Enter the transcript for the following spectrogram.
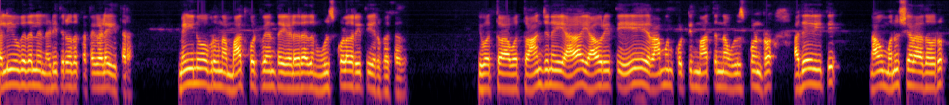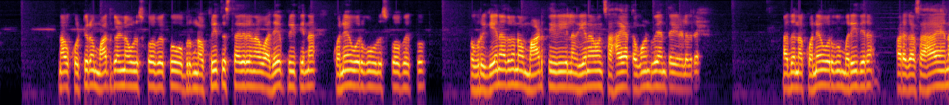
ಕಲಿಯುಗದಲ್ಲಿ ನಡೀತಿರೋದು ಕತೆಗಳೇ ಈ ಥರ ಮೇಯ್ನು ಒಬ್ರಿಗೆ ನಾವು ಮಾತು ಕೊಟ್ವಿ ಅಂತ ಹೇಳಿದ್ರೆ ಅದನ್ನು ಉಳಿಸ್ಕೊಳ್ಳೋ ರೀತಿ ಇರಬೇಕದು ಇವತ್ತು, ಅವತ್ತು ಆಂಜನೇಯ ಯಾವ ರೀತಿ ರಾಮನ್ ಕೊಟ್ಟಿದ್ದ ಮಾತನ್ನ ಉಳಿಸ್ಕೊಂಡ್ರೋ, ಅದೇ ರೀತಿ ನಾವು ಮನುಷ್ಯರಾದವರು ನಾವು ಕೊಟ್ಟಿರೋ ಮಾತುಗಳನ್ನ ಉಳಿಸ್ಕೋಬೇಕು, ಒಬ್ರಿಗೆ ನಾವು ಪ್ರೀತಿಸ್ತಾ ಇದ್ರೆ ನಾವು ಅದೇ ಪ್ರೀತಿನ ಕೊನೆವರೆಗೂ ಉಳಿಸ್ಕೋಬೇಕು. ಒಬ್ರಿಗೆ ಏನಾದರೂ ನಾವು ಮಾಡ್ತೀವಿ ಇಲ್ಲ ಏನೋ ಒಂದು ಸಹಾಯ ತಗೊಂಡ್ವಿ ಅಂತ ಹೇಳಿದ್ರೆ ಅದನ್ನು ಕೊನೆವರೆಗೂ ಮರೀದಿರ? ಅವ್ರಿಗೆ ಆ ಸಹಾಯನ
